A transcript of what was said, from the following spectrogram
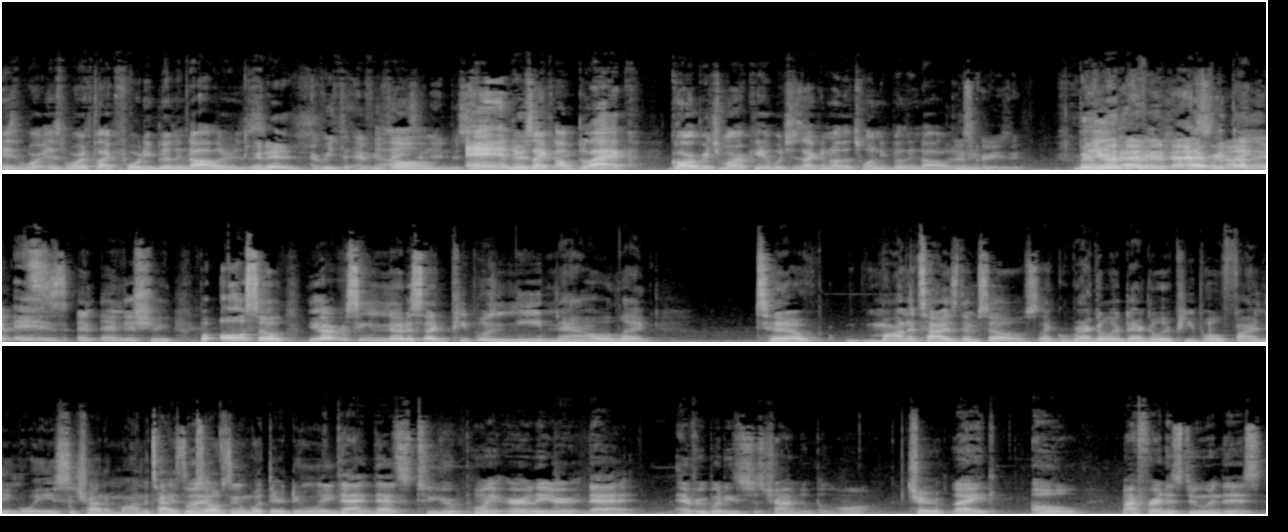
Is worth is worth like forty billion dollars. It is. Everything, everything's Um, an industry. and there's like a black garbage market, which is like another twenty billion dollars. That's crazy. But you, every, everything nuts. is an industry. But also, you ever seen notice like people's need now like to monetize themselves, like regular, regular people finding ways to try to monetize But themselves in what they're doing. That that's to your point earlier that everybody's just trying to belong. True. Like, oh, my friend is doing this.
